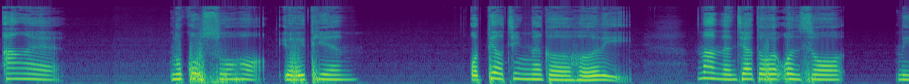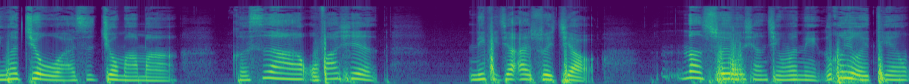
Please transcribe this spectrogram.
安哎，如果说哈，有一天我掉进那个河里，那人家都会问说，你会救我还是救妈妈？可是啊，我发现你比较爱睡觉，那所以我想请问你，如果有一天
